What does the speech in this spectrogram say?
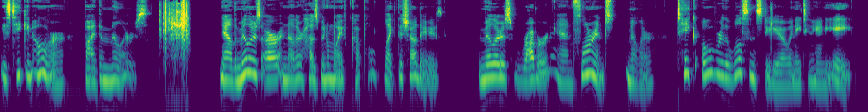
is taken over by the Millers. Now, the Millers are another husband and wife couple, like the Chaudets. The Millers, Robert and Florence Miller, take over the Wilson studio in 1898.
